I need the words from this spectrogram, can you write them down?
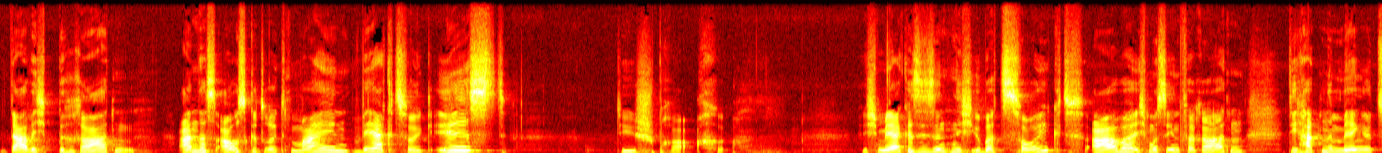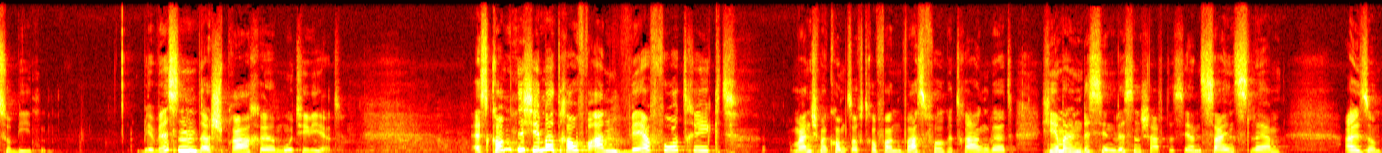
darf ich beraten. Anders ausgedrückt, mein Werkzeug ist die Sprache. Ich merke, Sie sind nicht überzeugt, aber ich muss Ihnen verraten, die hat eine Menge zu bieten. Wir wissen, dass Sprache motiviert. Es kommt nicht immer darauf an, wer vorträgt. Manchmal kommt es auch darauf an, was vorgetragen wird. Hier mal ein bisschen Wissenschaft, das ist ja ein Science Slam. Also,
